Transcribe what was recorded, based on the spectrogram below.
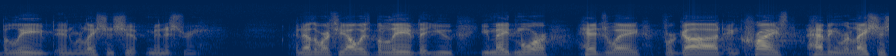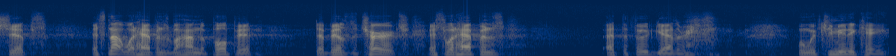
believed in relationship ministry. In other words, he always believed that you, you made more headway for God and Christ having relationships. It's not what happens behind the pulpit that builds the church, it's what happens at the food gatherings, when we communicate,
